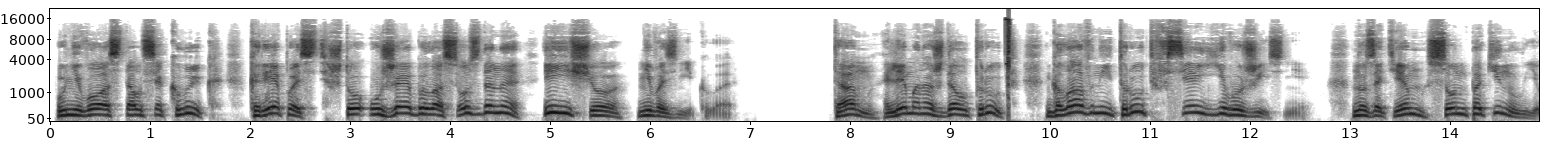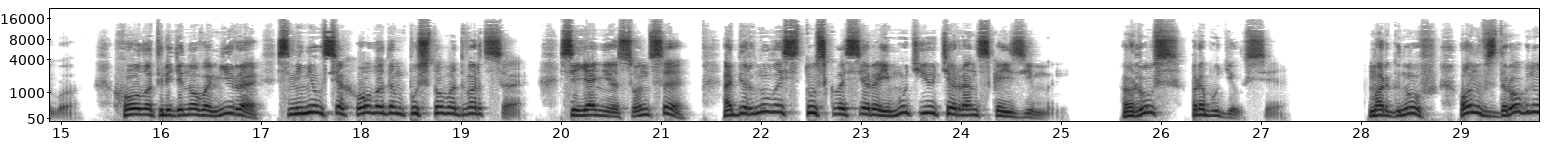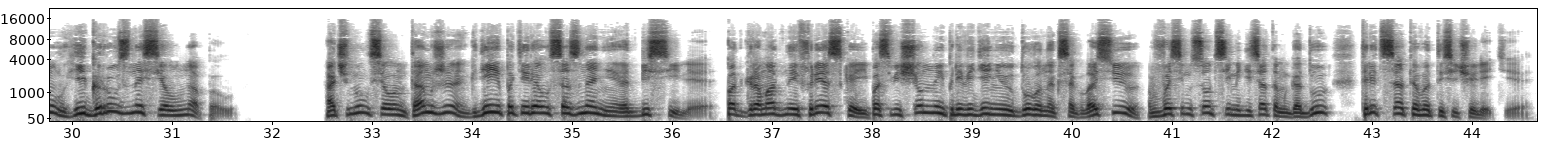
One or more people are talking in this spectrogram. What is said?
У него остался клык, крепость, что уже была создана и еще не возникла. Там Лемона ждал труд, главный труд всей его жизни. Но затем сон покинул его. Холод ледяного мира сменился холодом пустого дворца. Сияние солнца обернулось тускло-серой мутью тиранской зимы. Рус пробудился. Моргнув, он вздрогнул и грузно сел на пол. Очнулся он там же, где и потерял сознание от бессилия, под громадной фреской, посвященной приведению Дулана к согласию в 870 году 30-го тысячелетия.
